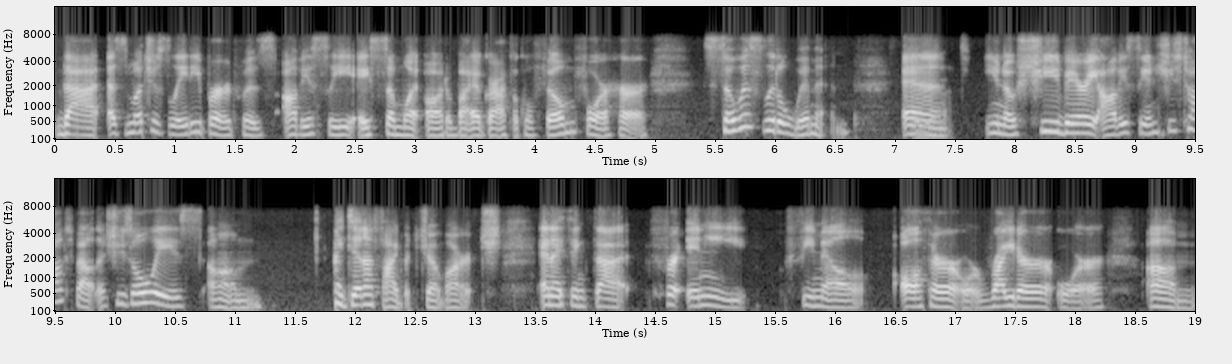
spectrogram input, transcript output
that as much as Lady Bird was obviously a somewhat autobiographical film for her, so is Little Women. And, you know, she very obviously, and she's talked about that, she's always um, identified with Jo March. And I think that for any female author or writer or um,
